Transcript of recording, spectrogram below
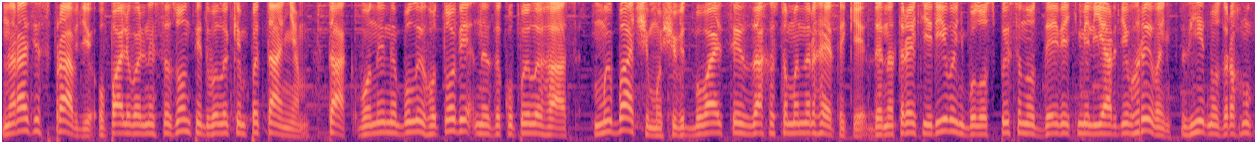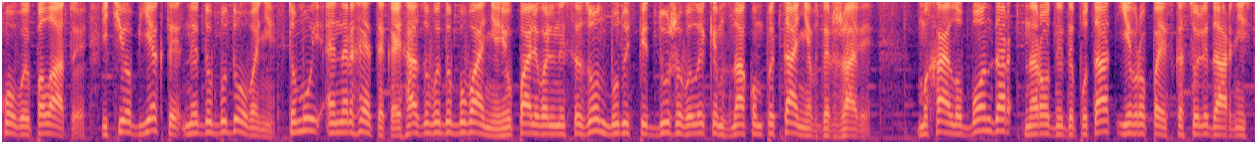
Наразі справді опалювальний сезон під великим питанням. Так, вони не були готові, не закупили газ. Ми бачимо, що відбувається із захистом енергетики, де на третій рівень було списано 9 мільярдів гривень згідно з рахунковою палатою, і ті об'єкти недобудовані. Тому й енергетика, і газовидобування, і опалювальний сезон будуть під дуже великим знаком питання в державі. Михайло Бондар, народний депутат, Європейська Солідарність.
